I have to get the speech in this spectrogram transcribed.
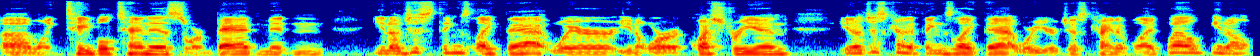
um, like table tennis or badminton, you know, just things like that, where you know, or equestrian, you know, just kind of things like that, where you're just kind of like, well, you know,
